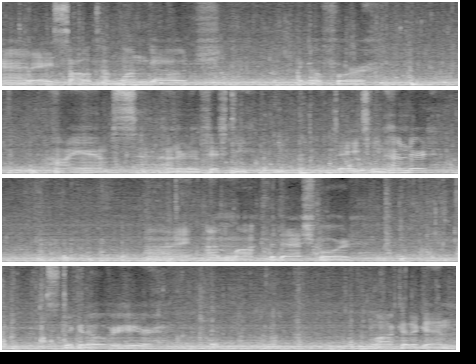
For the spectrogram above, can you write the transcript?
add a Soliton 1 gauge, I go for high amps, 150 to 1800. I unlock the dashboard, stick it over here, lock it again.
